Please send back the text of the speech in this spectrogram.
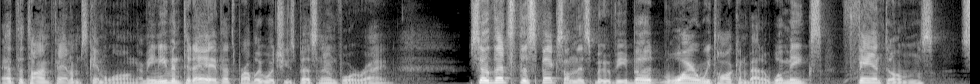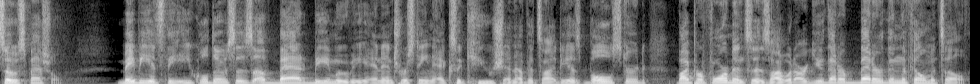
at the time Phantoms came along. I mean, even today, that's probably what she's best known for, right? So that's the specs on this movie, but why are we talking about it? What makes Phantoms so special? Maybe it's the equal doses of bad B movie and interesting execution of its ideas, bolstered by performances, I would argue, that are better than the film itself.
